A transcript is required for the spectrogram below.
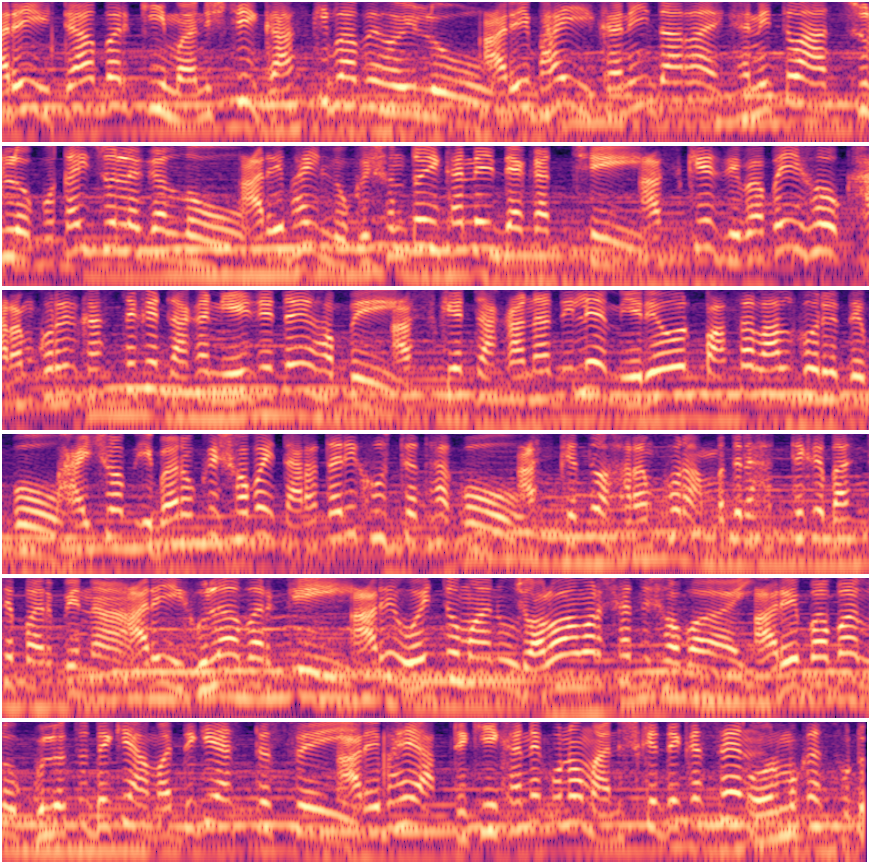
আরে এটা আবার কি? মানুষটি গাছ কীভাবে হইল? আরে ভাই এখানেই দাঁড়া এখানেই তো আসছিল কোথায় চলে গেল? আরে ভাই লোকেশন তো এখানেই দেখাচ্ছে। আজকে যেভাবেই হোক হারামখোরের কাছ থেকে টাকা নিয়ে যেতেই হবে। আজকে টাকা না দিলে মেরে ওর পাশা লাল করে দেব। ভাই সব এবার ওকে সবাই তাড়াতাড়ি খুঁজতে থাকো। আজকে তো হারামখোর আমাদের হাত থেকে বাঁচতে পারবে না। আরে এগুলো আবার কে? আরে ওই তো মানুষ। চলো আমার সাথে সবাই। আরে বাবা লোকগুলো তো দেখি আমার দিকে আসতেছে। আরে ভাই আপনি কি এখানে কোনো মানুষকে দেখেছেন? ওর মুখে ছোট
